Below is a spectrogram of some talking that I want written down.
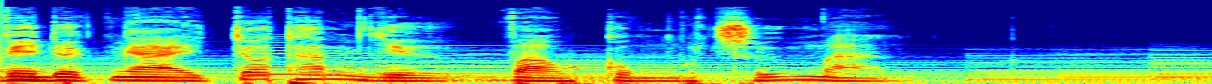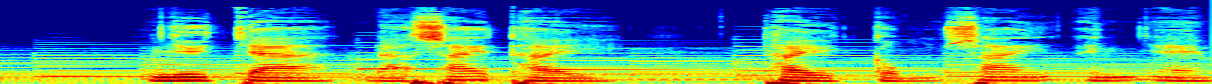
vì được Ngài cho tham dự vào cùng một sứ mạng. Như cha đã sai thầy, thầy cũng sai anh em.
